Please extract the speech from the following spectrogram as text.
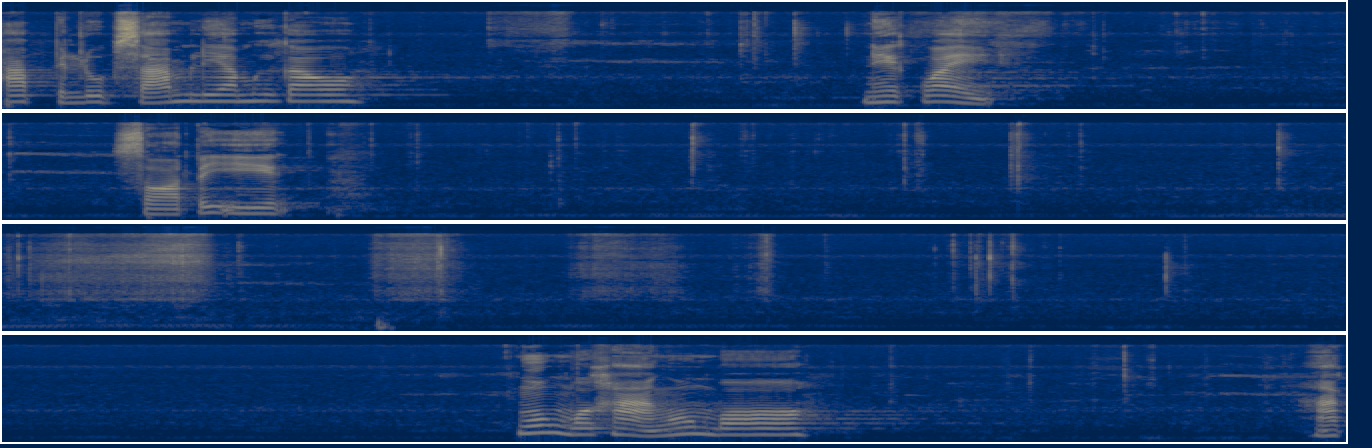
พับเป็นรูปสามเหลี่ยมคือเก่าเนกไว้ สอดไปอีก งงบ่ค่ะงงบ่หัก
